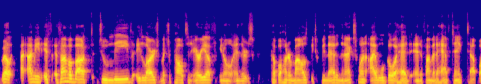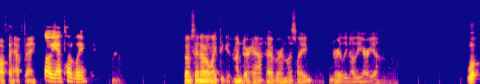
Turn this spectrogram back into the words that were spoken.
Well, I I mean, if if I'm about to leave a large metropolitan area, you know, and there's a couple hundred miles between that and the next one, I will go ahead and if I'm at a half tank, top off the half tank. Oh yeah, totally. but i'm saying i don't like to get under half ever unless i really know the area Well,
